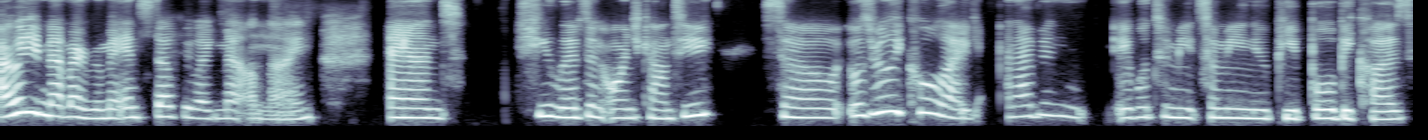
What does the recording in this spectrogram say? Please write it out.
I already met my roommate and stuff. We like met online, and she lives in Orange County. So it was really cool. Like, and I've been able to meet so many new people because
